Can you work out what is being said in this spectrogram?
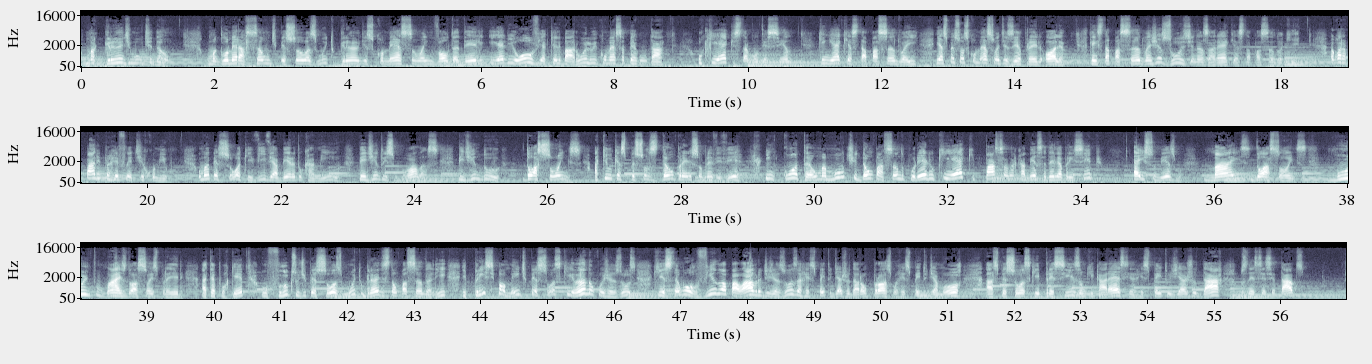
Uma grande multidão, uma aglomeração de pessoas muito grandes começam em volta dele e ele ouve aquele barulho e começa a perguntar: o que é que está acontecendo? Quem é que está passando aí? E as pessoas começam a dizer para ele: Olha, quem está passando é Jesus de Nazaré que está passando aqui. Agora pare para refletir comigo. Uma pessoa que vive à beira do caminho, pedindo esmolas, pedindo doações, aquilo que as pessoas dão para ele sobreviver, encontra uma multidão passando por ele, o que é que passa na cabeça dele a princípio? É isso mesmo, mais doações, muito mais doações para ele, até porque um fluxo de pessoas muito grande estão passando ali e principalmente pessoas que andam com Jesus, que estão ouvindo a palavra de Jesus a respeito de ajudar ao próximo, a respeito de amor, as pessoas que precisam, que carecem, a respeito de ajudar os necessitados.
